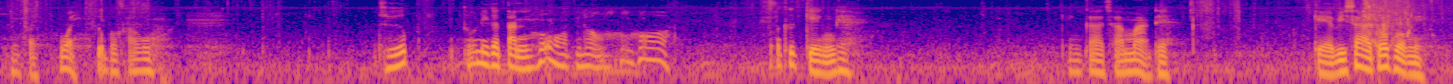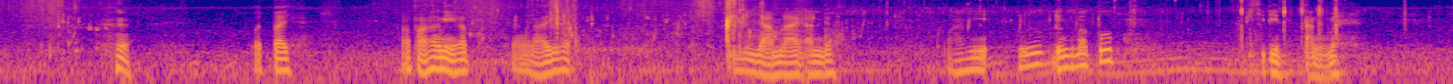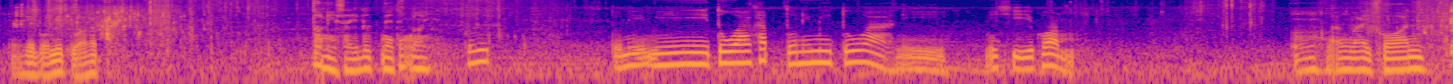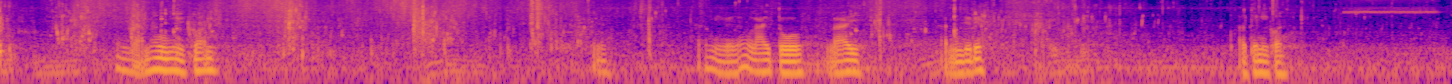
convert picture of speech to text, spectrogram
ลงไปห่วยคือพอเขาชืบตัวนี้ก็ตันโอ้พี่น้องโอ้โหมันคือเก่งแท้เก่งกาสามารถแท้แก่วีซ่าตัวพวกนี้เปิดไป มาฝั่งข้างนี้ครับยังหลายอยู่ครับมียามหลายอันอยู่มานี่ปุ๊บดึงขึ้นมาปุ๊บพี่ดินตันไหมเลยบ่มีตัวครับตัวนี้ใส่ลึกเนี่ยจังหน่อยปึ๊บตัวนี้มีตัวครับ ตัวนี้มีตัวนี่มีขี่พร้อมวางไว้ก่อนวางทางนี้ก่อนอื้อ ทางนี้ก็ยังลายตัวลายอันเดียวดิเอาตัวนี้ก่อน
